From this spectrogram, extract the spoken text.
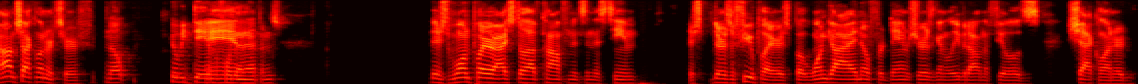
Not on Shaq Leonard's turf. Nope. He'll be damned before that happens. There's one player I still have confidence in this team. There's there's a few players, but one guy I know for damn sure is going to leave it out in the field is Shaq Leonard.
